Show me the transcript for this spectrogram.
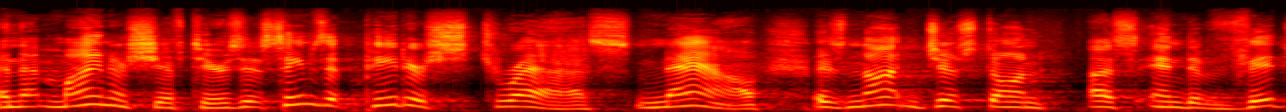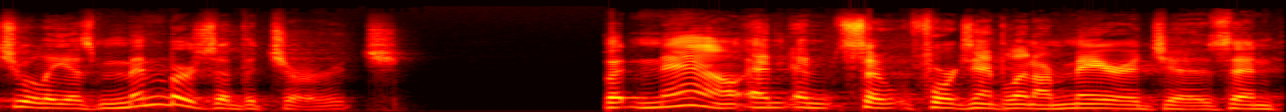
And that minor shift here is it seems that Peter's stress now is not just on us individually as members of the church, but now, and, and so, for example, in our marriages and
